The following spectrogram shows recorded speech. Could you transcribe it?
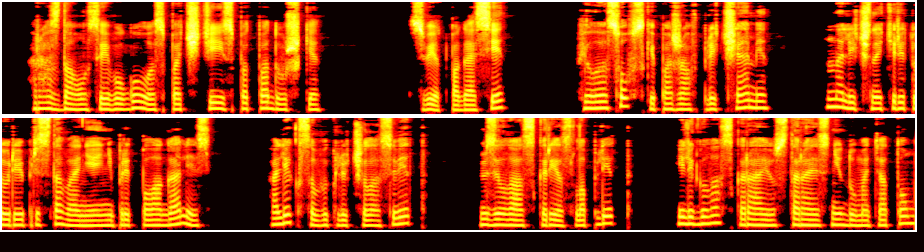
— раздался его голос почти из-под подушки. Свет погаси. Философски пожав плечами, на личной территории приставания не предполагались, Алекса выключила свет, взяла с кресла плед и легла с краю, стараясь не думать о том,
